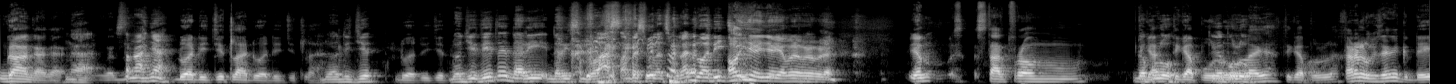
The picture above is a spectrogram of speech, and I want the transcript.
enggak enggak enggak. Enggak. Setengahnya? Dua digit lah, dua digit lah. Dua digit. Dua digit. Dua digit itu dari dari 11 sampai 99 dua digit. Oh iya iya iya benar benar benar. Ya start from 30. 30, 30 lah ya, 30 lah. Karena lukisannya gede.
